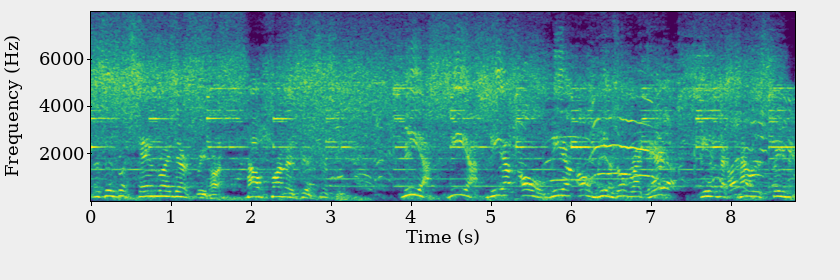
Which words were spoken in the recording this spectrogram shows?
This is what stand right there, sweetheart. How fun is this? This is Mia, Mia, Mia Oh, Mia Oh, Mia's over right here. Mia the counter screaming.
